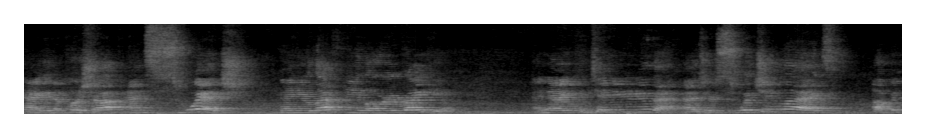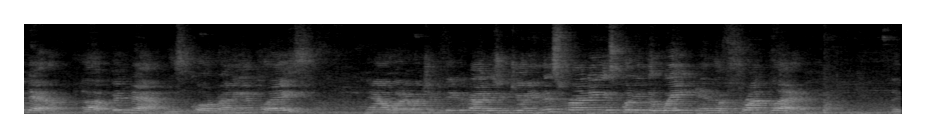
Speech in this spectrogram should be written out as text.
Now you're gonna push up and switch. Bend your left knee, lower your right heel. And now you continue to do that as you're switching legs up and down, up and down. This is called running in place. Now what I want you to think about as you're doing this running is putting the weight in the front leg, the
